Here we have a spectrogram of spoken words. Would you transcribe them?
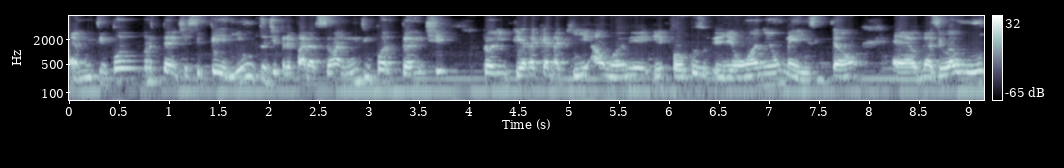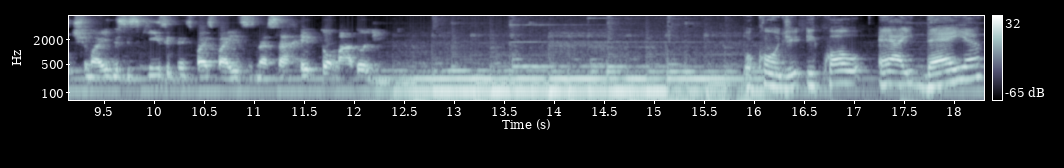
É muito importante. Esse período de preparação é muito importante para a Olimpíada, que é daqui a um ano e, poucos, e um ano e um mês. Então, é, o Brasil é o último aí desses 15 principais países nessa retomada olímpica. O Conde, e qual é a ideia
